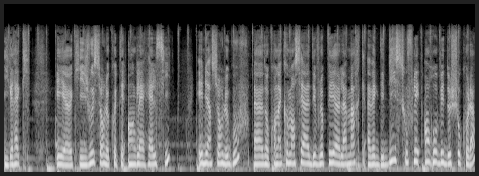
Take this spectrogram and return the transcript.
Y, et qui joue sur le côté anglais healthy et bien sûr le goût. Donc on a commencé à développer la marque avec des billes soufflées enrobées de chocolat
